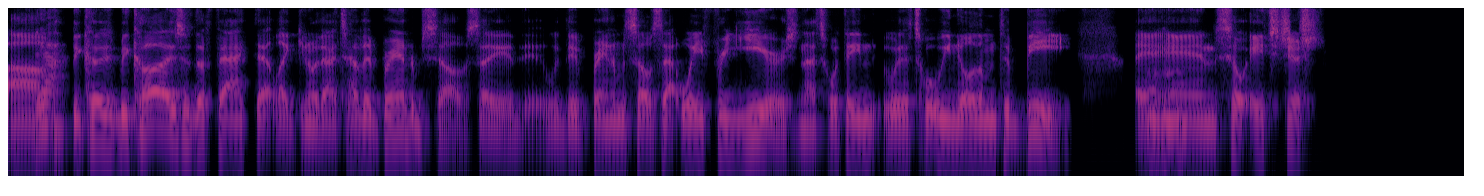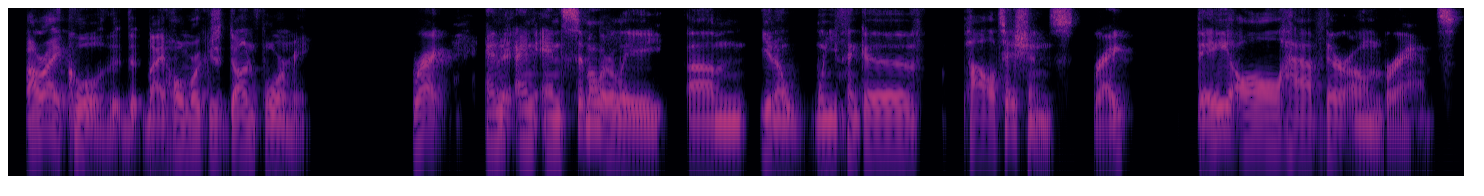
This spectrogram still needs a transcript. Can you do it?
Um, yeah. because because of the fact that like you know that's how they brand themselves. They, they brand themselves that way for years, and that's what they that's what we know them to be. Mm-hmm. And so it's just all right, cool. The, the, my homework is done for me. Right. And and and similarly, um, you know, when you think of politicians, right? They all have their own brands.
